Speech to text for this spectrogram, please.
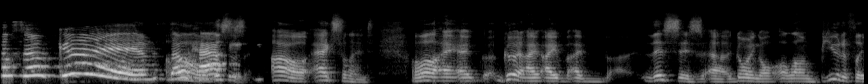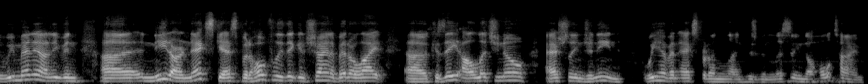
feel so good. I'm so oh, happy. Is, oh, excellent. Well, I, I good. I, I, I this is uh, going along beautifully. We may not even uh, need our next guest, but hopefully they can shine a better light because uh, they. I'll let you know, Ashley and Janine. We have an expert on the line who's been listening the whole time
